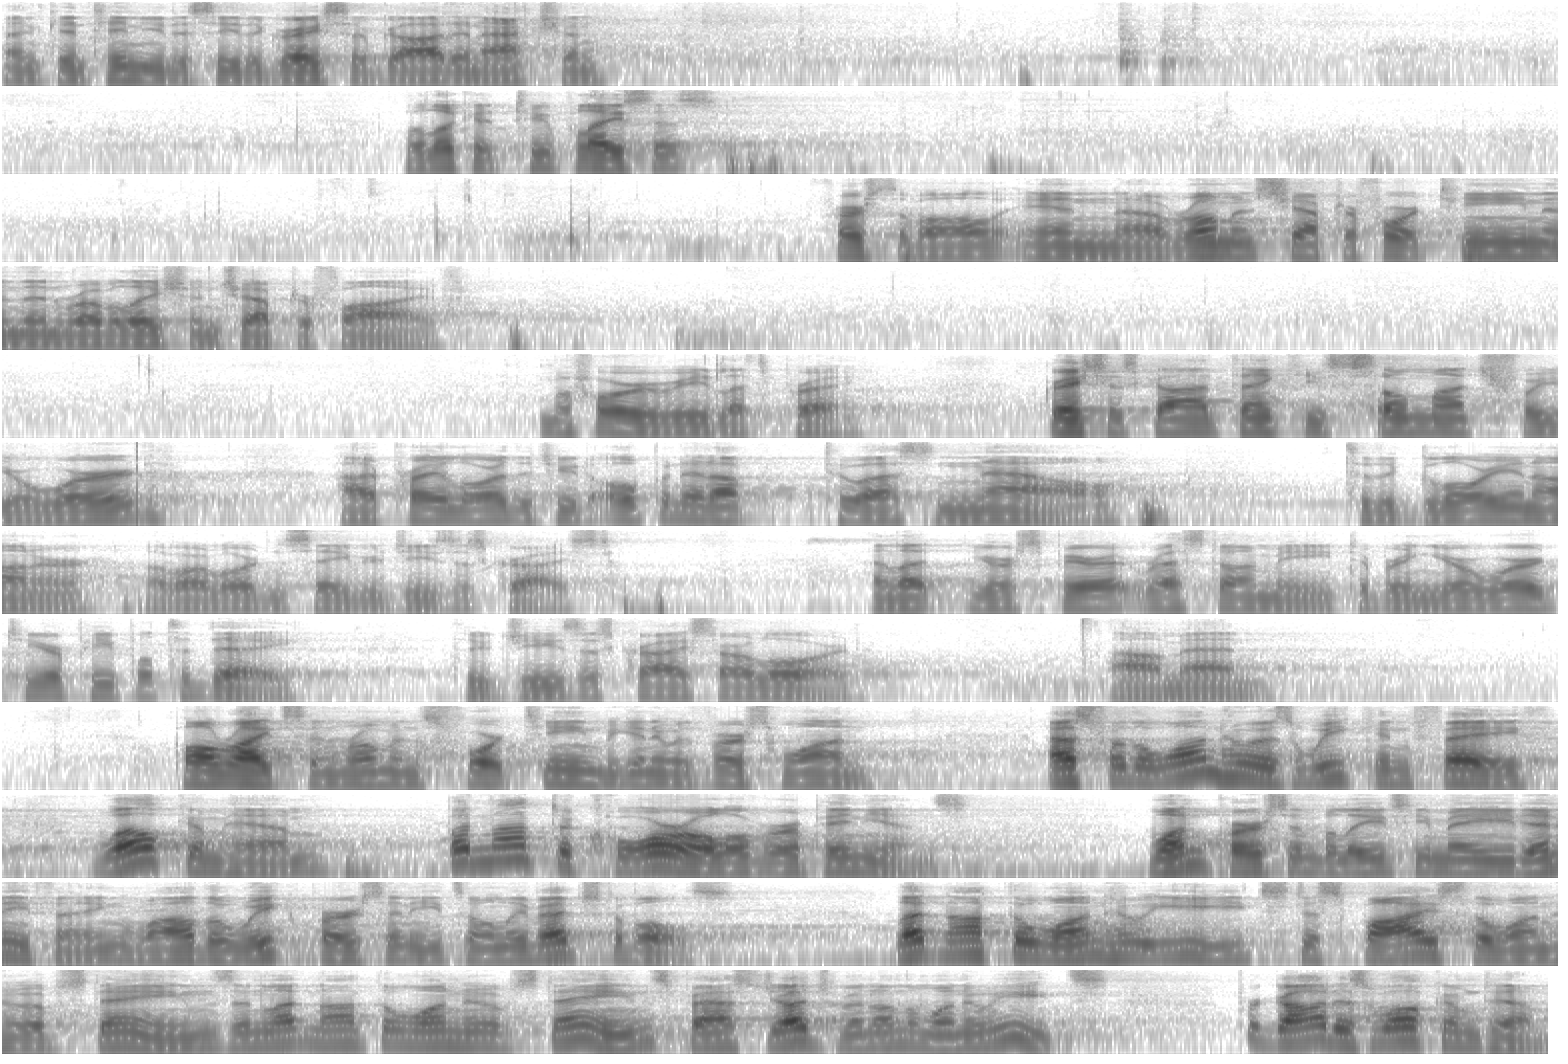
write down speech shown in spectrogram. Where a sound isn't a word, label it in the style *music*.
and continue to see the grace of God in action. We'll look at two places. First of all, in uh, Romans chapter 14 and then Revelation chapter 5. Before we read, let's pray. Gracious God, thank you so much for your word. I pray, Lord, that you'd open it up to us now to the glory and honor of our Lord and Savior Jesus Christ. And let your Spirit rest on me to bring your word to your people today through Jesus Christ our Lord. Amen. Paul writes in Romans 14, beginning with verse 1 As for the one who is weak in faith, welcome him, but not to quarrel over opinions. One person believes he may eat anything, while the weak person eats only vegetables. Let not the one who eats despise the one who abstains, and let not the one who abstains pass judgment on the one who eats, for God has welcomed him.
